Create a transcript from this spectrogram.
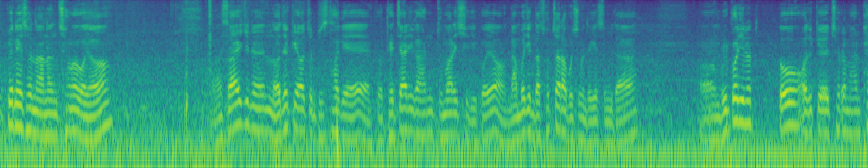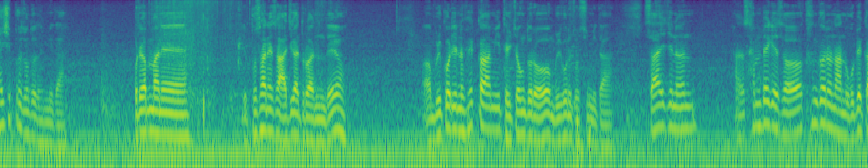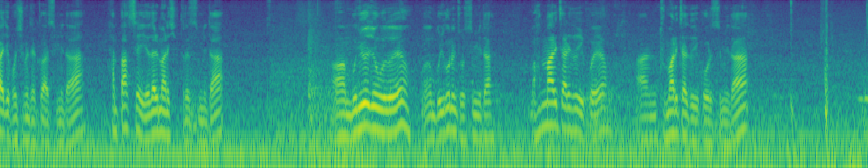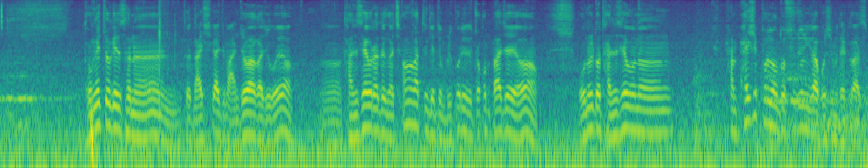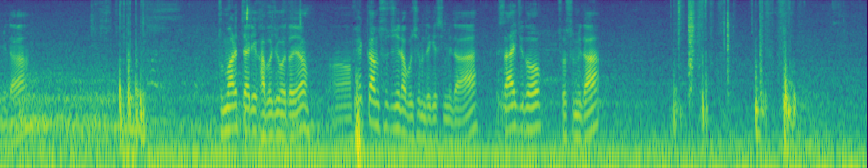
죽변에서 나는 청어고요. 어, 사이즈는 어저께와 좀 비슷하게 그 대짜리가 한 두 마리씩 있고요. 나머지는 다 소짜라 보시면 되겠습니다. 어, 물거리는 또 어저께처럼 한 80% 정도 됩니다. 오랜만에 부산에서 아지가 들어왔는데요. 어, 물거리는 횟감이 될 정도로 물건은 좋습니다. 사이즈는 한 300에서 큰 거는 한 500까지 보시면 될 것 같습니다. 한 박스에 8마리씩 들었습니다. 어, 무늬 중으로도요 어, 물건은 좋습니다. 뭐 한 마리짜리도 있고요. 한 두 마리짜리도 있고 그렇습니다. 동해 쪽에서는 그 날씨가 좀 안 좋아 가지고요. 어, 단새우라든가 청어 같은 게 좀 물거리도 조금 빠져요. 오늘도 단새우는 한 80% 정도 수준이라 보시면 될 것 같습니다. 두 마리짜리 갑오징어도요. 어, 횟감 수준이라 보시면 되겠습니다. 사이즈도 좋습니다.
